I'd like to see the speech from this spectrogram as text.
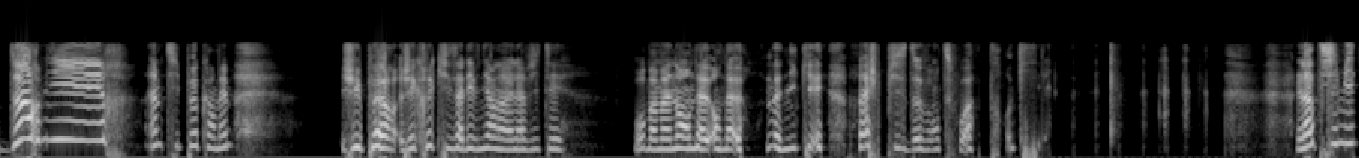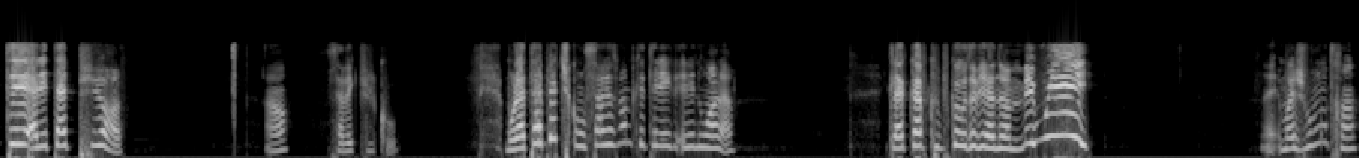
dormir un petit peu quand même. J'ai eu peur, j'ai cru qu'ils allaient venir l'inviter. Bon, bah maintenant, on a, on a, on a niqué. Je pisse devant toi, tranquille. L'intimité à l'état pur. Hein? C'est avec Pulco. Bon, la tablette, tu commences sérieusement à me les, les noix, là. Clac, clac, Pulco devient un homme. Mais oui moi, je vous montre, hein.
